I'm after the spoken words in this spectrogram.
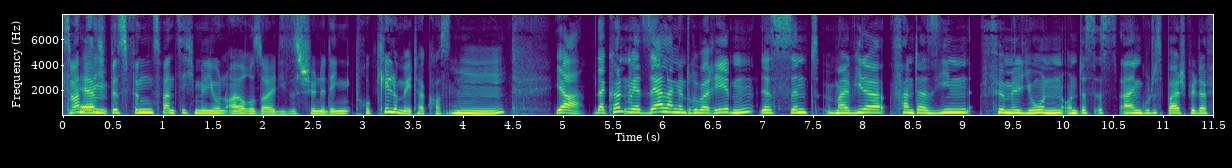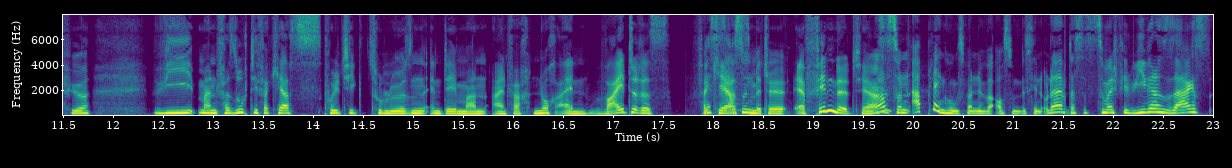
20 Ähm, bis 25 Millionen Euro soll dieses schöne Ding pro Kilometer kosten. Mhm. Ja, da könnten wir jetzt sehr lange drüber reden. Es sind mal wieder Fantasien für Millionen und das ist ein gutes Beispiel dafür, wie man versucht, die Verkehrspolitik zu lösen, indem man einfach noch ein weiteres Auch so ein- Verkehrsmittel erfindet, ja? Das ist so ein Ablenkungsmanöver auch so ein bisschen, oder? Das ist zum Beispiel wie wenn du sagst,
